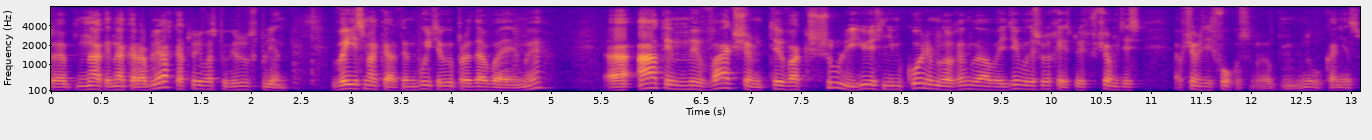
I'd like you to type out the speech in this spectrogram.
на, на кораблях, которые вас повезут в плен. Вы Макартен, будете вы продаваемы А ты мы вакшем, ты вакшули, ее с ним корем, логем лавайдим, То есть в чем здесь в чем здесь фокус? Ну, конец,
